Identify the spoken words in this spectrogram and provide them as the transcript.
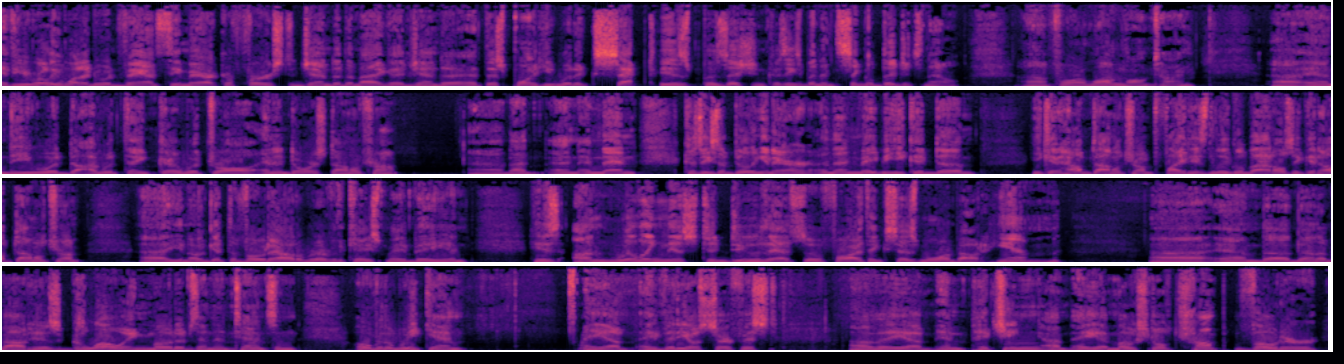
if he really wanted to advance the America First agenda, the MAGA agenda, at this point he would accept his position because he's been in single digits now uh, for a long, long time, uh, and he would, I would think, uh, withdraw and endorse Donald Trump. Uh, that and and then because he's a billionaire, and then maybe he could um, he could help Donald Trump fight his legal battles. He could help Donald Trump, uh, you know, get the vote out or whatever the case may be. And his unwillingness to do that so far, I think, says more about him uh, and uh, then about his glowing motives and intents. And over the weekend, a, uh, a video surfaced of a uh, him pitching a, a emotional Trump voter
